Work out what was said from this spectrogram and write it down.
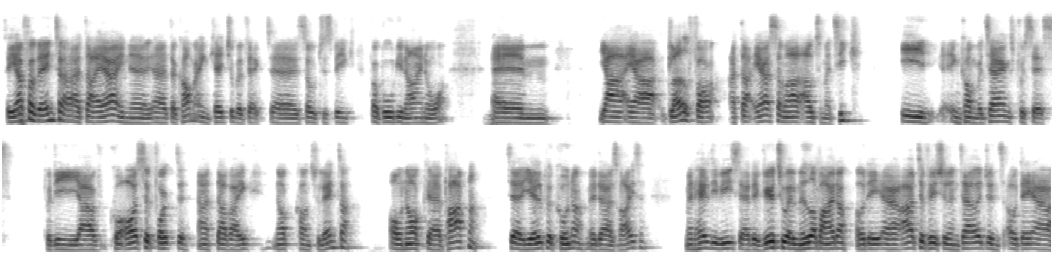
Så jeg forventer, at der er en, at der kommer en catch-up-effekt, uh, so to speak, for at bruge dine egne ord. Mm. Um, jeg er glad for, at der er så meget automatik i en konverteringsproces, fordi jeg kunne også frygte, at der var ikke nok konsulenter og nok uh, partner til at hjælpe kunder med deres rejse men heldigvis er det virtuelle medarbejdere, og det er artificial intelligence, og det er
